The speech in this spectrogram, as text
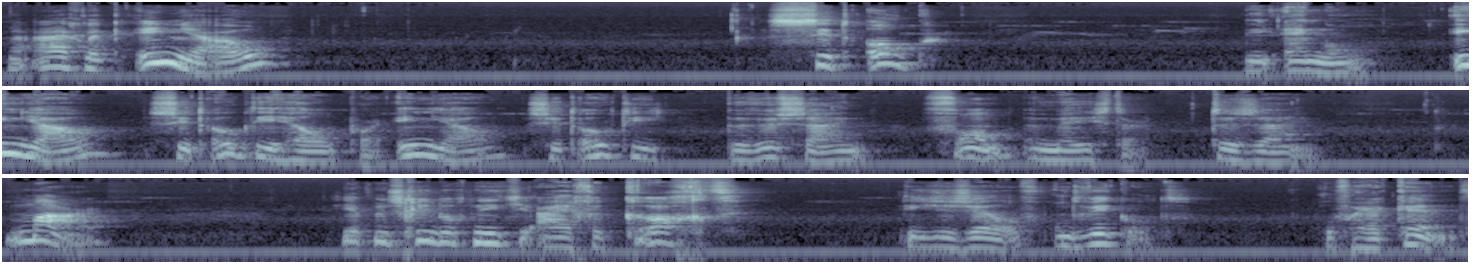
Maar eigenlijk in jou zit ook die engel. In jou zit ook die helper. In jou zit ook die bewustzijn van een meester te zijn. Maar je hebt misschien nog niet je eigen kracht in jezelf ontwikkeld of herkend.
